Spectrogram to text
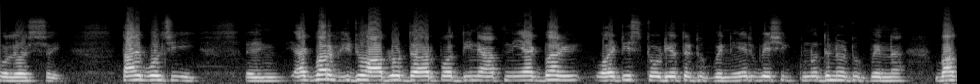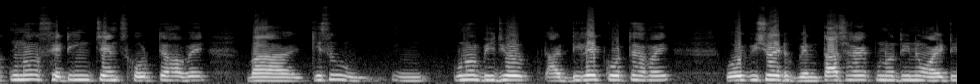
চলে আসছে। তাই বলছি একবার ভিডিও আপলোড দেওয়ার পর দিনে আপনি একবার ওয়াইটি স্টুডিওতে ঢুকবেন, এর বেশি কোনো দিনও ঢুকবেন না, বা কোনো সেটিং চেঞ্জ করতে হবে, বা কিছু কোনো ভিডিও ডিলেট করতে হয় ওই বিষয়ে ঢুকবেন। তাছাড়া কোনো দিনও ওয়াইটি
